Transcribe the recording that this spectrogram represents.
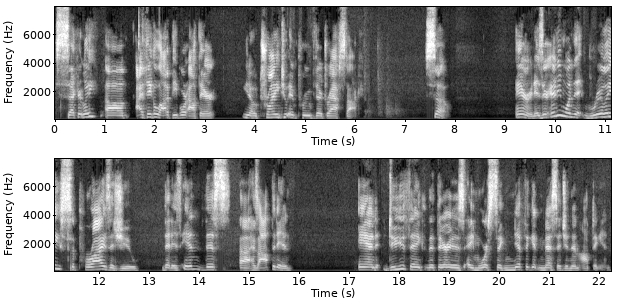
Secondly, um, I think a lot of people are out there, you know, trying to improve their draft stock. So, Aaron, is there anyone that really surprises you that is in this, uh, has opted in? And do you think that there is a more significant message in them opting in?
